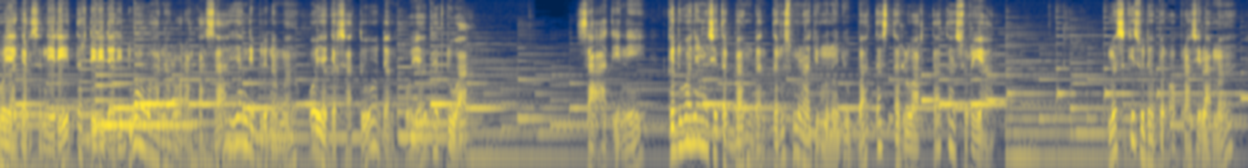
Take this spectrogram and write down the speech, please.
Voyager sendiri terdiri dari dua wahana luar angkasa yang diberi nama Voyager 1 dan Voyager 2. Saat ini, keduanya masih terbang dan terus melaju menuju batas terluar tata surya. Meski sudah beroperasi lama,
